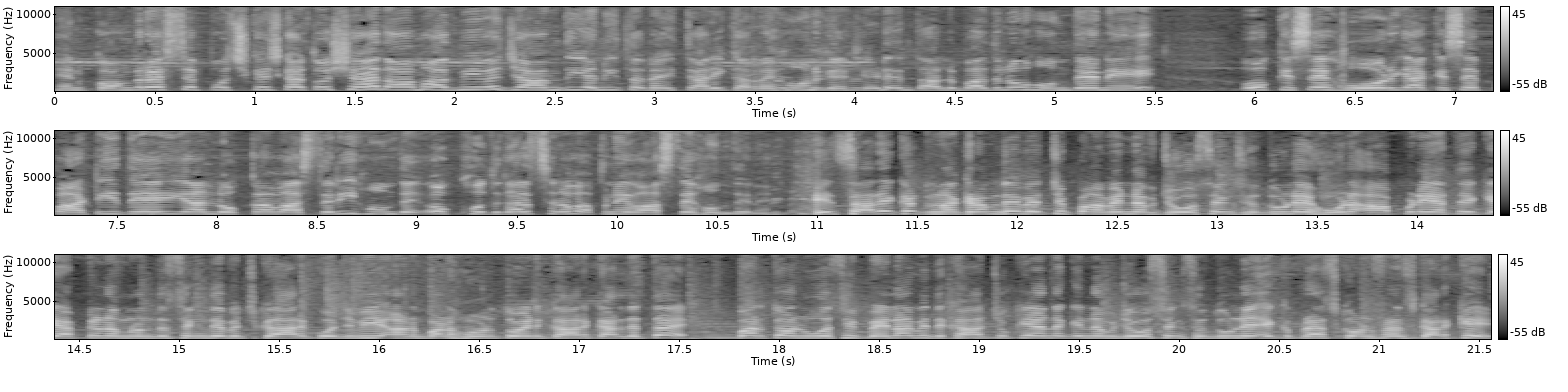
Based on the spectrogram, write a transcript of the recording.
ਹੁਣ ਕਾਂਗਰਸ ਤੇ ਪੁੱਛਗਿੱਛ ਕਰ, ਤੋਂ ਸ਼ਾਇਦ ਆਮ ਆਦਮੀ ਵਿੱਚ ਜਾਣ ਦੀ ਅਨੀ ਤਿਆਰੀ ਕਰ ਰਹੇ ਹੋਣਗੇ। ਜਿਹੜੇ ਦਲ ਬਦਲੂ ਹੁੰਦੇ ਨੇ ਉਹ ਕਿਸੇ ਹੋਰ ਜਾਂ ਕਿਸੇ ਪਾਰਟੀ ਦੇ ਜਾਂ ਲੋਕਾਂ ਵਾਸਤੇ ਨਹੀਂ ਹੁੰਦੇ, ਉਹ ਖੁਦਗਰ ਸਿਰਫ ਆਪਣੇ ਵਾਸਤੇ ਹੁੰਦੇ ਨੇ। ਇਸ ਸਾਰੇ ਘਟਨਾਕ੍ਰਮ ਦੇ ਵਿੱਚ ਭਾਵੇਂ ਨਵਜੋਤ ਸਿੰਘ ਸਿੱਧੂ ਨੇ ਹੁਣ ਆਪਣੇ ਅਤੇ ਕੈਪਟਨ ਅਮਰਿੰਦਰ ਸਿੰਘ ਦੇ ਵਿਚਕਾਰ ਕੁਝ ਵੀ ਅਣਬਣ ਹੋਣ ਤੋਂ ਇਨਕਾਰ ਕਰ ਦਿੱਤਾ ਹੈ। ਪਰ ਤੁਹਾਨੂੰ ਅਸੀਂ ਪਹਿਲਾਂ ਵੀ ਦਿਖਾ ਚੁੱਕੇ ਹਾਂ ਕਿ ਨਵਜੋਤ ਸਿੰਘ ਸਿੱਧੂ ਨੇ ਇੱਕ ਪ੍ਰੈਸ ਕਾਨਫਰੰਸ ਕਰਕੇ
